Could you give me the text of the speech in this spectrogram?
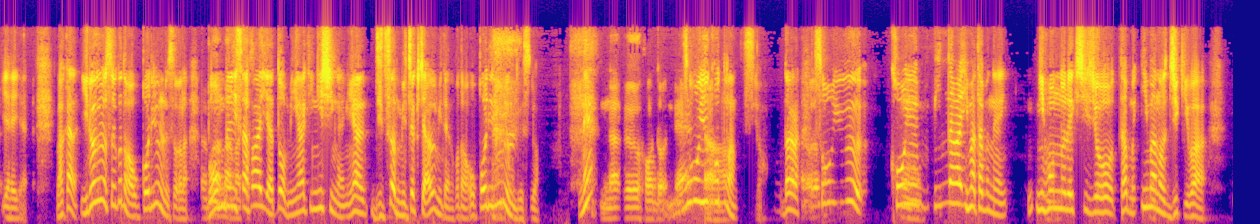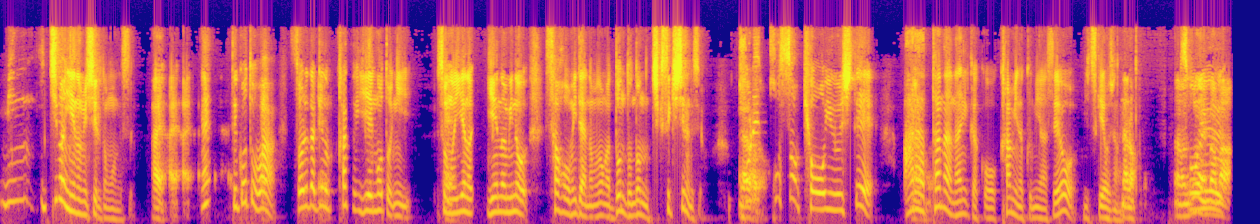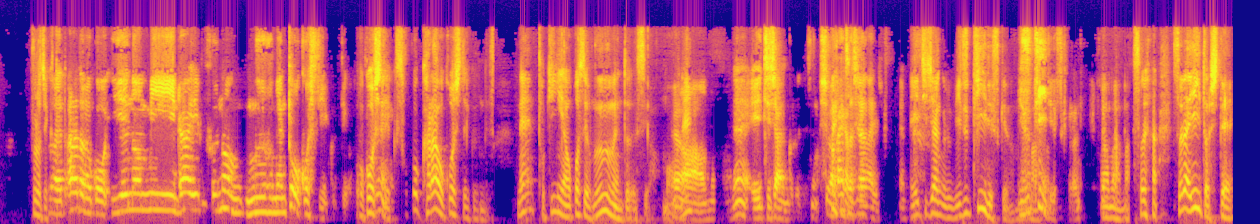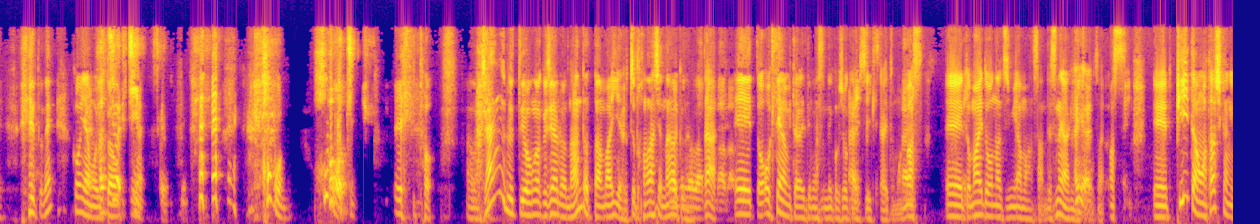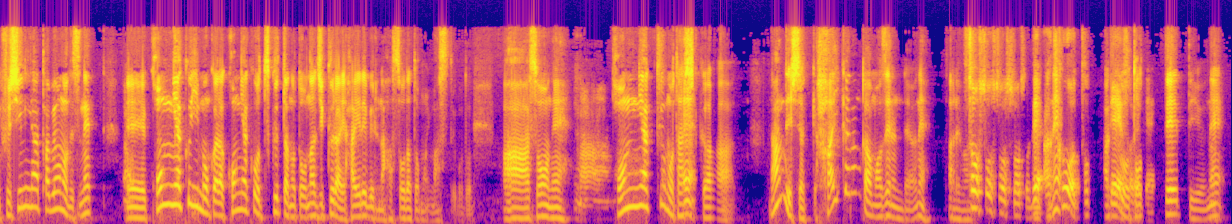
いやいや、わかんない。いろいろそういうことが起こり得るんですよ。だから、ボンベイサファイアと磨きニシンが似合う、実はめちゃくちゃ合うみたいなことが起こり得るんですよ。ね？なるほどね。そういうことなんですよ。だから、そういう、こういうう、みんなが今多分ね、日本の歴史上、多分今の時期は、みん、一番家飲みしてると思うんです。はいはいはい。ってことは、それだけの各家ごとに、その家の、家飲みの作法みたいなものがどんどんどんどん蓄積してるんですよ。これこそ共有して、新たな何かこう、神の組み合わせを見つけようじゃないかと。なるほど。そういうプロジェクト新たなこう、家飲みライフのムーブメントを起こしていくっていうこと起こしていく。そこから起こしていくんです。ね。時には起こせよ、ムーブメントですよ。もうね。いやーもうね、H ジャングルですね。若い方知らないでしょ。H ジャングル with T ですけどね。水 T ですからね。まあまあまあ、それは、それはいいとして、えっ、とね、今夜もいっぱ8い割 T なんですけど、ね。ほぼ、ほぼ T。えっ、と、あの、ジャングルっていう音楽ジャンルは何だったまあいいや、ちょっとこの話は長くなるからえっ、と、置き手紙いただいてますんでご紹介していきたいと思います。えっ、と、毎度おなじみアマンさんですね。ありがとうございます。えーピータンは確かに不思議な食べ物ですね。えーこんにゃく芋からこんにゃくを作ったのと同じくらいハイレベルな発想だと思います。ということで。ああ、そうね。まあ、こんにゃくも確か、何でしたっけ？灰かなんかを混ぜるんだよね。あれは。そうそうそうそうそう。で、アクを取って、アクを取ってっていうね。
